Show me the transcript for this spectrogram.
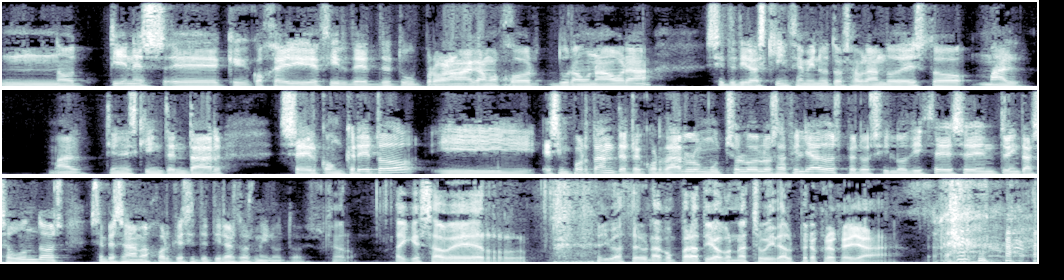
no tienes eh, que coger y decir de, de tu programa que a lo mejor dura una hora, si te tiras 15 minutos hablando de esto, mal, mal. Tienes que intentar ser concreto y es importante recordarlo mucho lo de los afiliados, pero si lo dices en 30 segundos, siempre será mejor que si te tiras dos minutos. Claro. Hay que saber. Iba a hacer una comparativa con Nacho Vidal, pero creo que ya.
